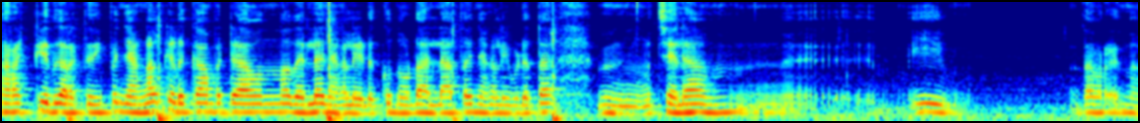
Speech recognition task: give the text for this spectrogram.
കറക്റ്റ് ചെയ്ത് കറക്റ്റ് ചെയ്ത്. ഇപ്പം ഞങ്ങൾക്ക് എടുക്കാൻ പറ്റാവുന്നതെല്ലാം ഞങ്ങൾ എടുക്കുന്നുണ്ട്. അല്ലാത്തത് ഞങ്ങൾ ഇവിടുത്തെ ചില ഈ എന്താ പറയുന്ന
